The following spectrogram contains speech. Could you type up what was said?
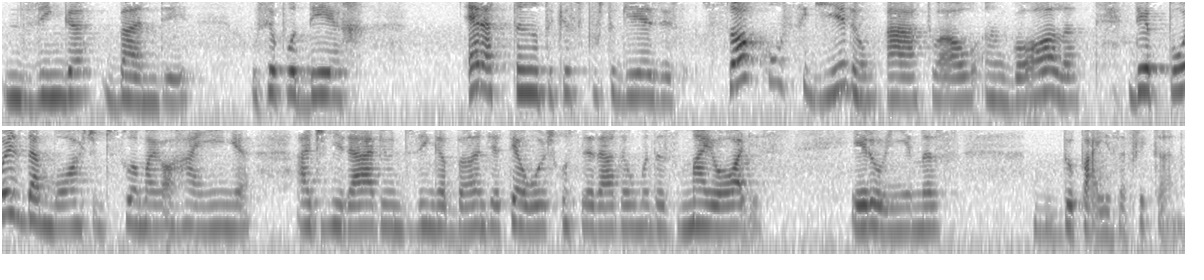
Nzinga Bandi. O seu poder era tanto que os portugueses só conseguiram a atual Angola depois da morte de sua maior rainha, a admirável Nzinga Bandi, até hoje considerada uma das maiores heroínas do país africano.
